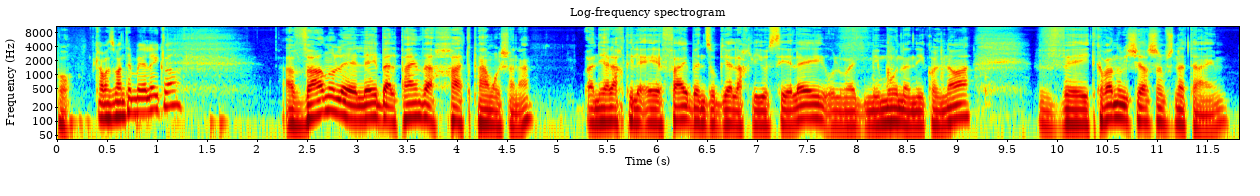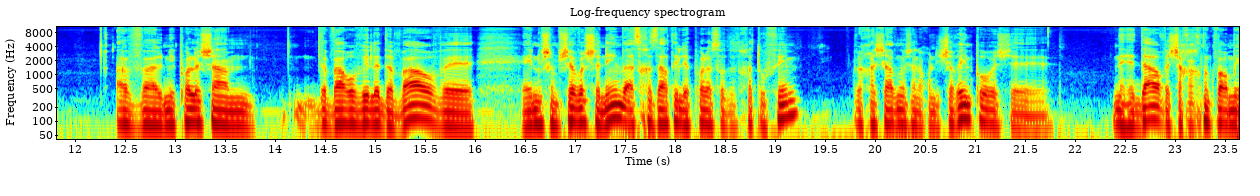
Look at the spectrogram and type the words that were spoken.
פה. כמה זמן אתם ב-LA כבר? עברנו ל-LA ב-2001 פעם ראשונה. אני הלכתי ל-AFI, בן זוגי הלך ל-UCLA, הוא לומד מימון, אני קולנוע, והתכוונו להישאר שם שנתיים, אבל מפה לשם דבר הוביל לדבר, והיינו שם שבע שנים, ואז חזרתי לפה לעשות את חטופים, וחשבנו שאנחנו נשארים פה, ושנהדר, ושכחנו כבר מ-LA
